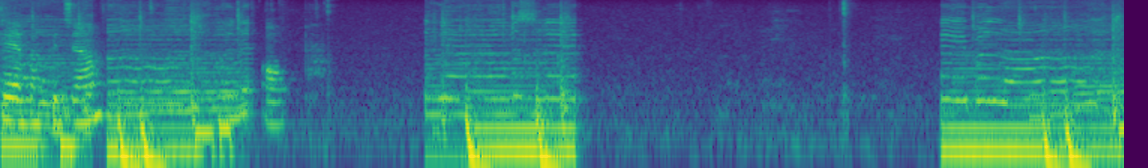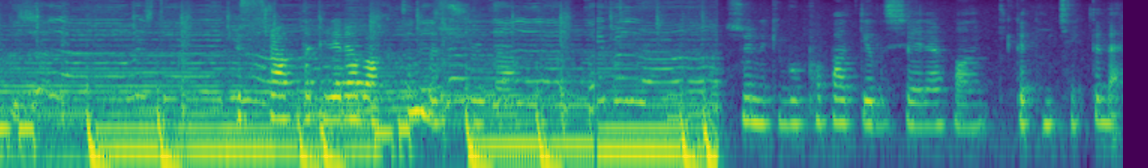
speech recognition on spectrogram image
şeye bakacağım. Hop. Üst raftakilere baktım da şurada. Şuradaki bu papatyalı şeyler falan dikkatimi çekti de.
